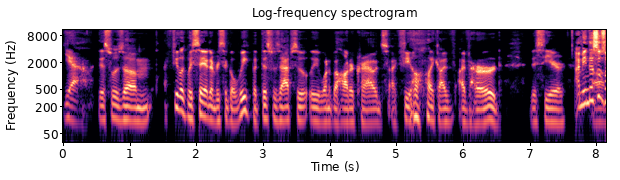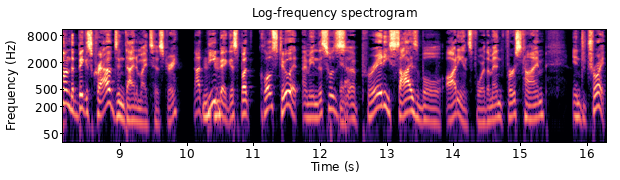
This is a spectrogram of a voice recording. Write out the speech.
Yeah, this was, um, I feel like we say it every single week, but this was absolutely one of the hotter crowds I feel like I've, I've heard this year. I mean, this um, was one of the biggest crowds in Dynamite's history. Not mm-hmm. the biggest, but close to it. I mean, this was yeah. a pretty sizable audience for them and first time in Detroit.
